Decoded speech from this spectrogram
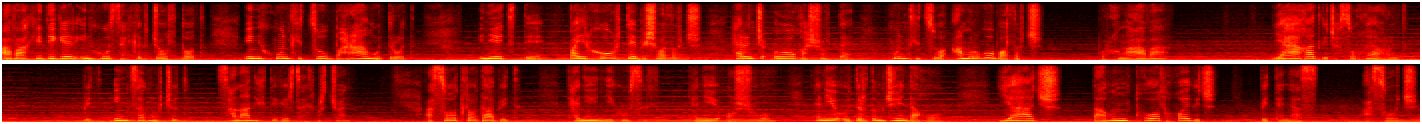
Аваа хэдийгээр энхүү сахилгажуултууд энэ хүнд хэцүү бараан өдрүүд инээдтэй баяр хөөртэй биш боловч харин ч уу гашуутай хүнд хэцүү амаргүй боловч бурхан ааваа яагаад гэж асуухын оронд бид энэ цаг мөчид санаа нэгтэйгээр залбирч байна. Асуудлуудаа бид таны нэгүсэл, таны оршихуй, таны удирдамжийн дагуу яаж давн туулах вэ гэж бид танаас асууж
